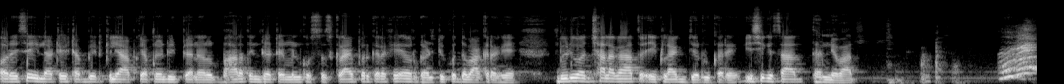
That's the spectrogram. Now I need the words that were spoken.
और ऐसे ही लेटेस्ट अपडेट के लिए आपके अपने यूट्यूब चैनल भारत इंटरटेनमेंट को सब्सक्राइब करके रखें और घंटी को दबा कर रखें। वीडियो अच्छा लगा तो एक लाइक ज़रूर करें। इसी के साथ धन्यवाद। हाँ?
